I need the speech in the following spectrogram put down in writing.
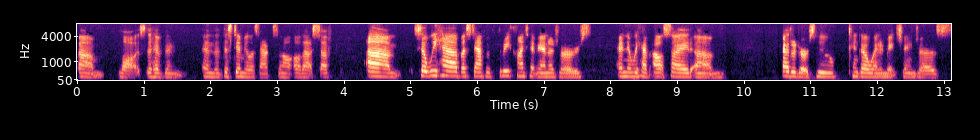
um, laws that have been and the, the stimulus acts and all, all that stuff. Um, so we have a staff of three content managers, and then we have outside um, editors who can go in and make changes.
